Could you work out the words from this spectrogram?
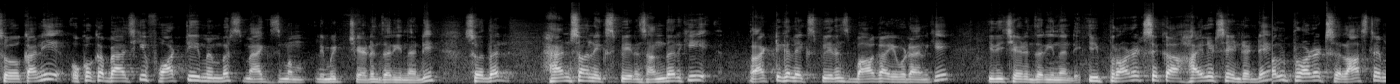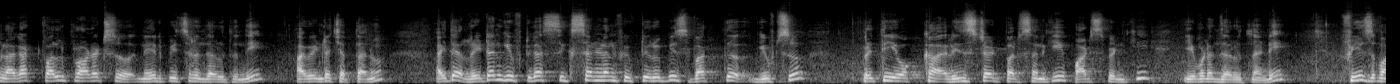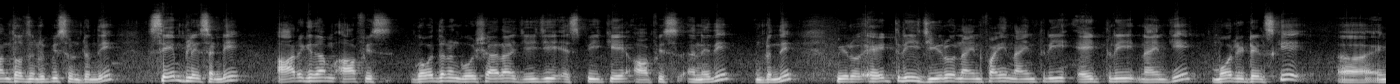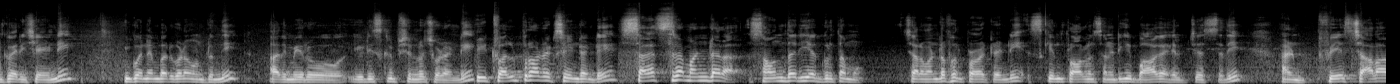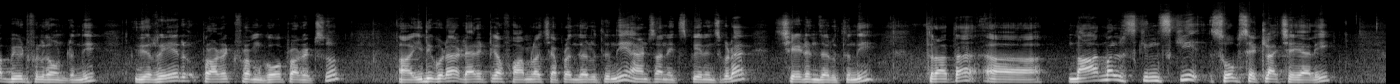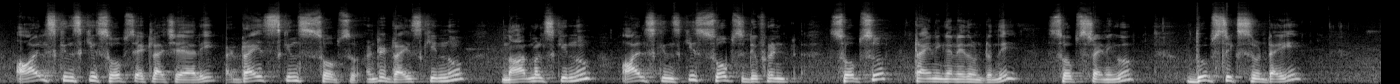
సో కానీ ఒక్కొక్క బ్యాచ్కి ఫార్టీ మెంబర్స్ మ్యాక్సిమం లిమిట్ చేయడం జరిగిందండి. So that hands on experience అందరికీ ప్రాక్టికల్ ఎక్స్పీరియన్స్ బాగా ఇవ్వడానికి ఇది చేయడం జరిగిందండి. ఈ ప్రోడక్ట్స్ యొక్క హైలైట్స్ ఏంటంటే ట్వెల్వ్ ప్రోడక్ట్స్ లాస్ట్ టైం లాగా ట్వెల్వ్ ప్రోడక్ట్స్ నేర్పించడం జరుగుతుంది. అవేంటో చెప్తాను. అయితే రిటర్న్ గిఫ్ట్గా six hundred and fifty rupees worth gifts ప్రతి ఒక్క రిజిస్టర్డ్ పర్సన్కి పార్టిసిపెంట్కి ఇవ్వడం జరుగుతుందండి. ఫీజు వన్ థౌజండ్ రూపీస్ ఉంటుంది. సేమ్ ప్లేస్ అండి. ఆరోగ్యధామ్ ఆఫీస్ గోవర్ధనం గోశాల జీజీఎస్పీకే ఆఫీస్ అనేది ఉంటుంది. మీరు eight three zero nine five nine three eight three నైన్కి మోర్ డీటెయిల్స్కి ఎంక్వైరీ చేయండి. ఇంకో నెంబర్ కూడా ఉంటుంది. అది మీరు ఈ డిస్క్రిప్షన్లో చూడండి. ఈ ట్వెల్వ్ ప్రోడక్ట్స్ ఏంటంటే సహస్రమండల సౌందర్య ఘృతము చాలా వండర్ఫుల్ ప్రోడక్ట్ అండి. స్కిన్ ప్రాబ్లమ్స్ అన్నిటికీ బాగా హెల్ప్ చేస్తుంది. అండ్ ఫేస్ చాలా బ్యూటిఫుల్గా ఉంటుంది. ఇది rare product from go products ఇది కూడా డైరెక్ట్గా ఫార్ములా చెప్పడం జరుగుతుంది. హ్యాండ్స్ ఆన్ ఎక్స్పీరియన్స్ కూడా చేయడం జరుగుతుంది. తర్వాత నార్మల్ స్కిన్స్కి సోప్స్ ఎట్లా చేయాలి? ఆయిల్ స్కిన్స్కి సోప్స్ ఎట్లా చేయాలి? డ్రై స్కిన్స్ సోప్స్ అంటే dry skin normal skin oil స్కిన్స్కి soaps different soaps training అనేది ఉంటుంది. సోప్స్ ట్రైనింగు ధూప్ స్టిక్స్ ఉంటాయి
